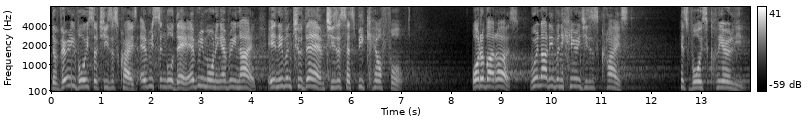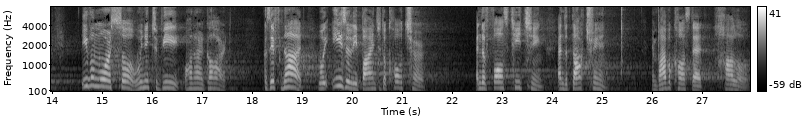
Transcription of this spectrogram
the very voice of Jesus Christ every single day, every morning, every night. And even to them, Jesus says, Be careful. What about us? We're not even hearing Jesus Christ, His voice clearly. Even more so, we need to be on our guard. Because if not, we'll easily buy into the culture and the false teaching and the doctrine. And Bible calls that hollow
